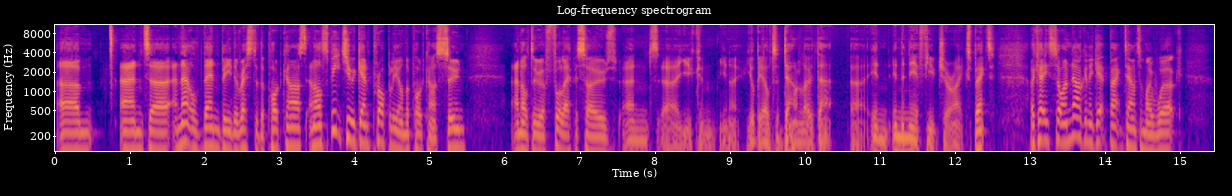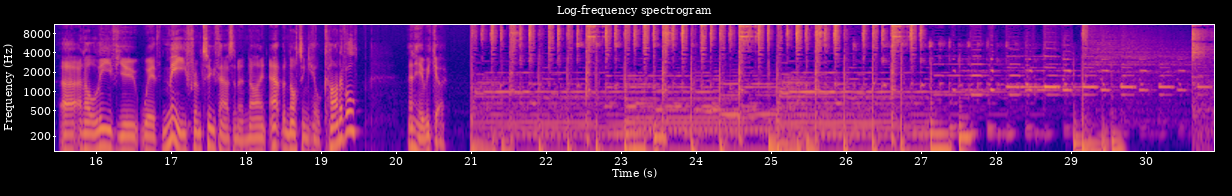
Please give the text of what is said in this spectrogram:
Um, and uh, and that'll then be the rest of the podcast. And I'll speak to you again properly on the podcast soon, and I'll do a full episode, and uh, you can you know you'll be able to download that uh, in in the near future, I expect. Okay, so I'm now going to get back down to my work, uh, and I'll leave you with me from 2009 at the Notting Hill Carnival, and here we go.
